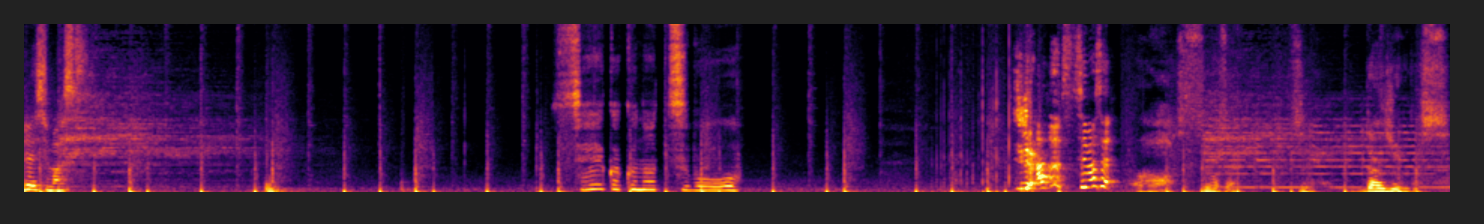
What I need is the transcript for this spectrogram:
礼します。正確なツボを。いや。あすいません。ああすいません。大丈夫です。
